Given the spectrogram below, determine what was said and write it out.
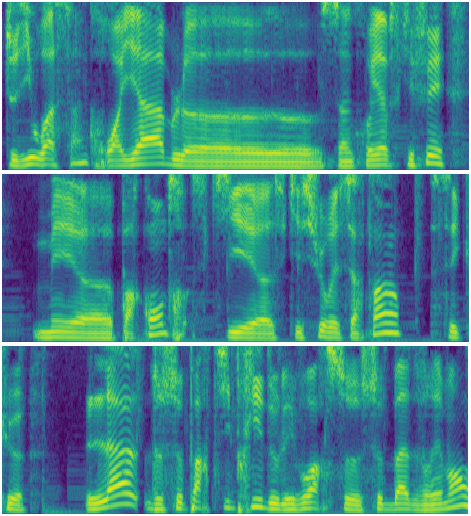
tu te dis ouais c'est incroyable, euh, c'est incroyable ce qui est fait. Mais euh, par contre, ce qui est ce qui est sûr et certain, c'est que là de ce parti pris de les voir se, se battre vraiment,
